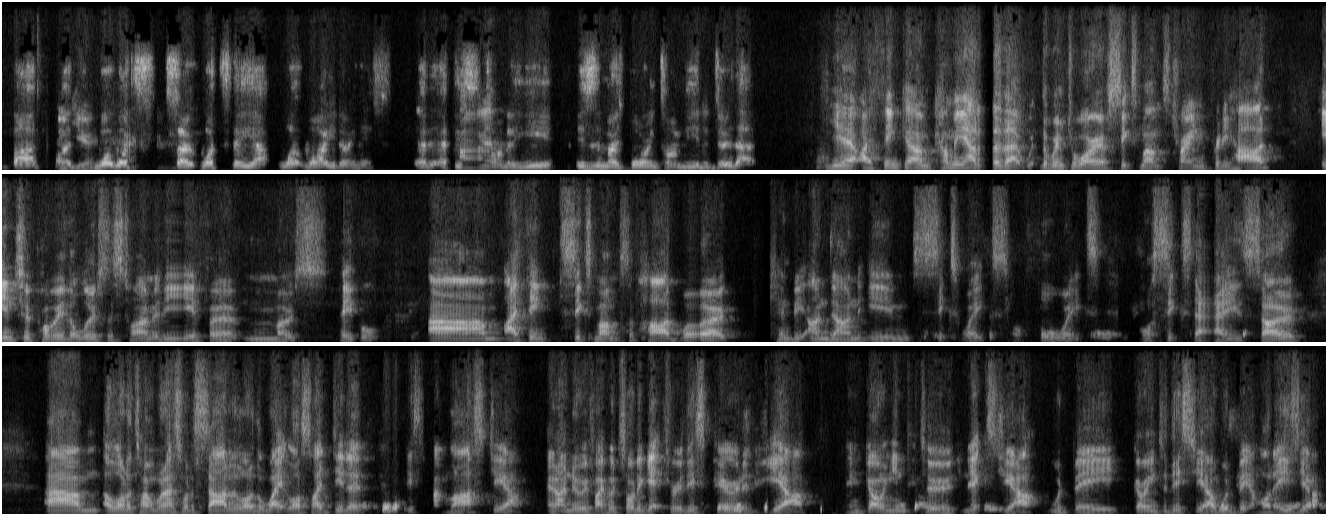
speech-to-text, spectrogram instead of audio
but I, what, what's so? What's the uh, what? Why are you doing this at, at this Uh, time of the year? This is the most boring time of the year to do that. Yeah, I think um, coming out of that, the Winter Warrior of six months training pretty hard into probably the loosest time of the year for most people. Um, I think six months of hard work can be undone in six weeks or four weeks or six days. So, um, a lot of time when I sort of started a lot of the weight loss, I did it this time last year. And I knew if I could sort of get through this period of the year, and going into next year would be going to this year would be a lot easier.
